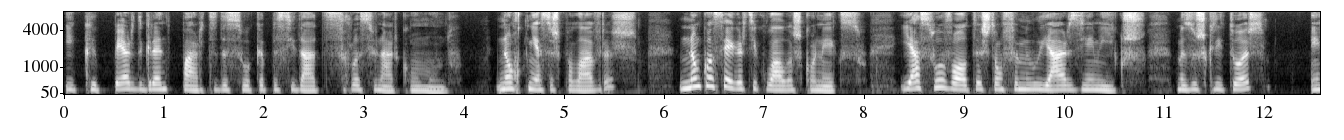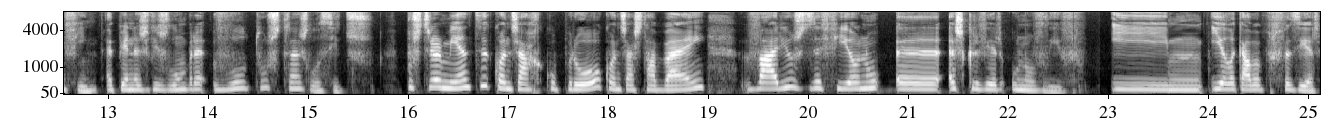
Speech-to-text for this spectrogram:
e que perde grande parte da sua capacidade de se relacionar com o mundo. Não reconhece as palavras, não consegue articulá-las com nexo e à sua volta estão familiares e amigos, mas o escritor, enfim, apenas vislumbra vultos translúcidos. Posteriormente, quando já recuperou, quando já está bem, vários desafiam-no uh, a escrever um novo livro e, e, ele acaba por fazer.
